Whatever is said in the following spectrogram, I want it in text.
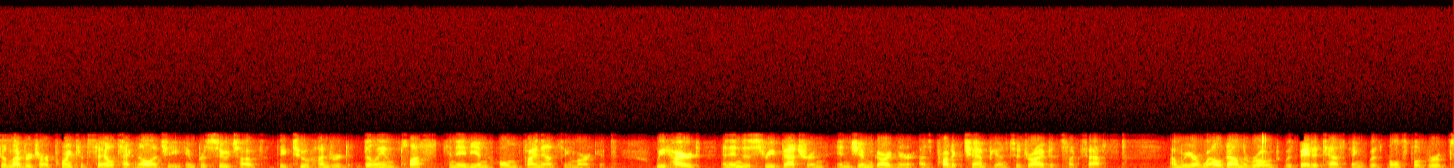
to leverage our point-of-sale technology in pursuit of the 200 billion-plus Canadian home financing market. We hired an industry veteran in Jim Gardner as product champion to drive its success, and we are well down the road with beta testing with multiple groups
